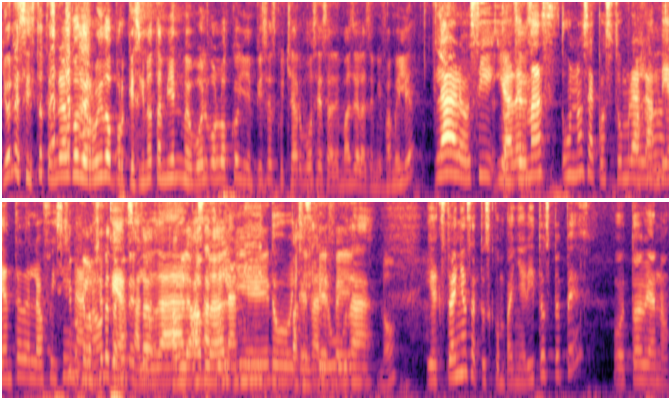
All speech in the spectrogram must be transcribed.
Yo necesito tener algo de ruido porque si no también me vuelvo loco y empiezo a escuchar voces además de las de mi familia. Claro, sí, y además uno se acostumbra al ambiente de la oficina, sí, ¿no? La oficina que a saludar, habla, pasa habla fulanito y te saluda. ¿no? ¿Y extrañas a tus compañeritos, Pepe? ¿O todavía no?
